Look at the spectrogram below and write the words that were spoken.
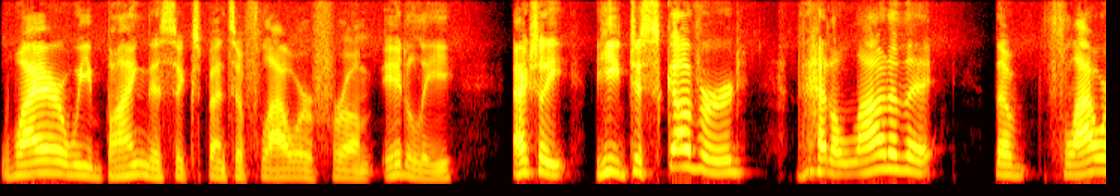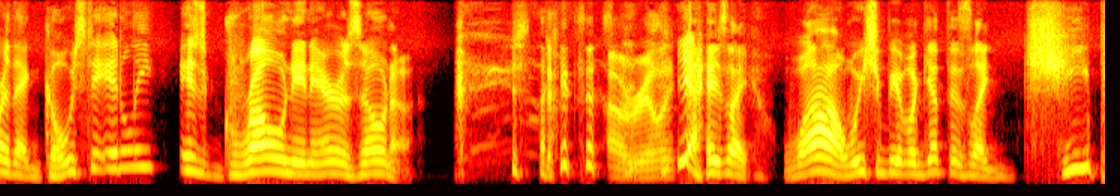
why are we buying this expensive flour from Italy?" Actually, he discovered that a lot of the the flour that goes to Italy is grown in Arizona. Like, "This- Oh, really? Yeah. He's like, "Wow, we should be able to get this like cheap."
